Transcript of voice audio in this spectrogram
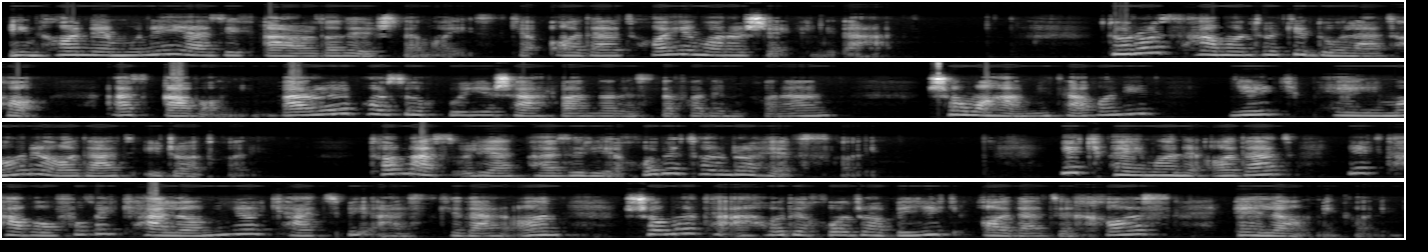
اینها نمونه ای از یک قرارداد اجتماعی است که عادتهای ما را شکل می دهد. درست همانطور که دولت ها از قوانین برای پاسخگویی شهروندان استفاده می کنند، شما هم می توانید یک پیمان عادت ایجاد کنید تا مسئولیت پذیری خودتان را حفظ کنید. یک پیمان عادت یک توافق کلامی یا کتبی است که در آن شما تعهد خود را به یک عادت خاص اعلام می کنید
